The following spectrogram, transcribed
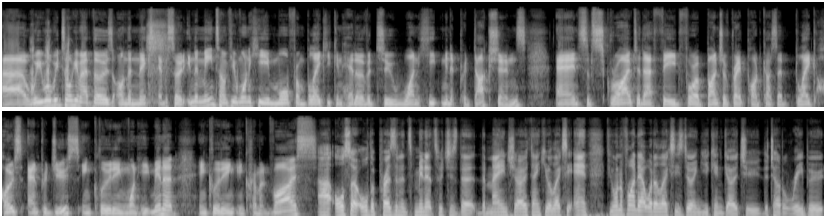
Uh, we will be talking about those on the next episode. In the meantime, if you want to hear more from Blake, you can head over to One Hit Minute Productions and subscribe to that feed for a bunch of great podcasts that Blake hosts and produces, including One Hit Minute, including Increment Vice. Uh, also, all the President's Minutes, which is the, the main show. Thank you, Alexi. And if you want to find out what Alexi's doing, you can go to the Total Reboot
